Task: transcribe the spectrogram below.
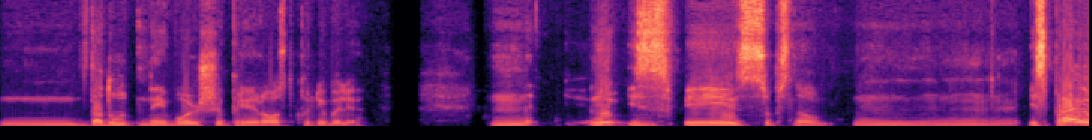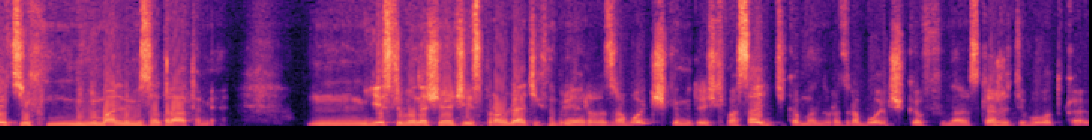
дадут наибольший прирост к прибыли. Ну, из, и, собственно, исправить их минимальными затратами. Если вы начнете исправлять их, например, разработчиками, то есть посадите команду разработчиков, скажете, вот, как,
